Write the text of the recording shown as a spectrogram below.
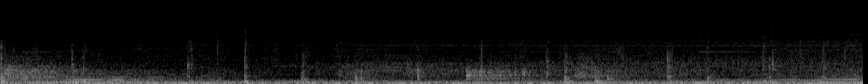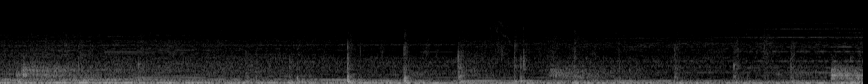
you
